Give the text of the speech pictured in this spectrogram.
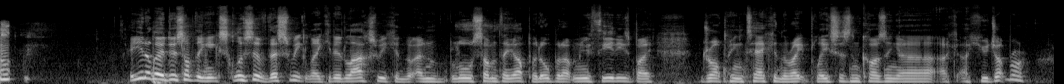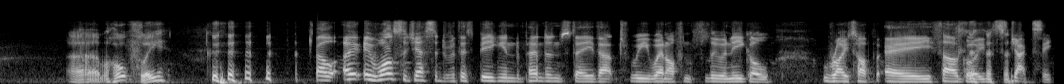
Are you not going to do something exclusive this week like you did last week and, and blow something up and open up new theories by dropping tech in the right places and causing a, a, a huge uproar? um, hopefully. Well, it was suggested with this being Independence Day that we went off and flew an eagle right up a Thargoid's Jaxie.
